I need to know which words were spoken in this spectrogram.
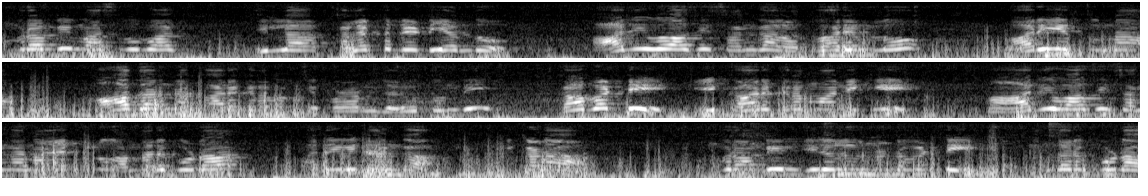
ఉమ్రంబి మహబూబాద్ జిల్లా కలెక్టర్ రెడ్డి యందు ఆదివాసీ సంఘాల ఆధ్వర్యంలో భారీ ఎత్తున ఆదరణ కార్యక్రమం చెప్పడం జరుగుతుంది. కాబట్టి ఈ కార్యక్రమానికి మా ఆదివాసీ సంఘ నాయకులు అందరూ కూడా అదేవిధంగా ఇక్కడ కుమ్రం భీం జిల్లాలో ఉన్నటువంటి అందరూ కూడా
